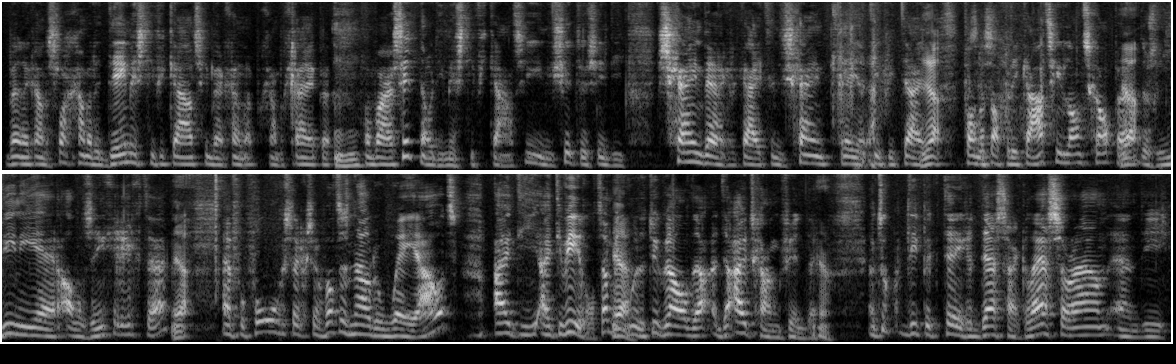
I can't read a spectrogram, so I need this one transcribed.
ben ik aan de slag gegaan met de demystificatie. Ben gaan, gaan begrijpen Mhm. van waar zit nou die mystificatie. En die zit dus in die schijnwerkelijkheid en die schijncreativiteit Ja, van het applicatielandschap. Hè. Dus lineair alles ingericht. Hè. Ja. En vervolgens zeg ik, wat is nou de way out uit die, uit die wereld? Hè? Je moet natuurlijk wel de, de uitgang vinden. En toen liep ik tegen Dessa Glasser en die,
